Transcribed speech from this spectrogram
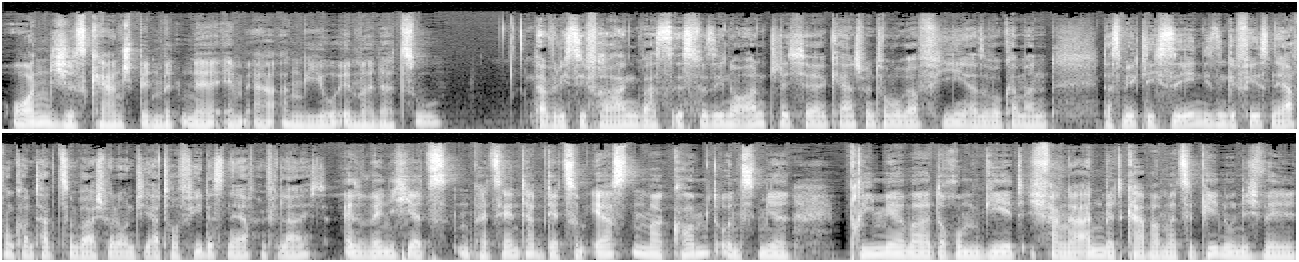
ordentliches Kernspin mit einer MR-Angio immer dazu. Da würde ich Sie fragen, was ist für Sie eine ordentliche Kernspintomographie? Also wo kann man das wirklich sehen, diesen Gefäß-Nervenkontakt zum Beispiel und die Atrophie des Nerven vielleicht? Also wenn ich jetzt einen Patient habe, der zum ersten Mal kommt und es mir primär mal darum geht, ich fange an mit Carbamazepin und ich will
